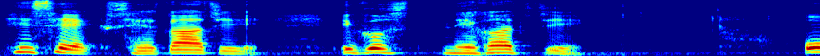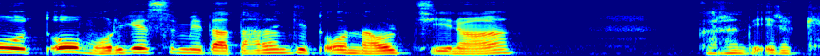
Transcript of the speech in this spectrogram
흰색 세 가지, 이거 네 가지. 오, 또 모르겠습니다. 다른 게 또 나올지는. 그런데 이렇게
